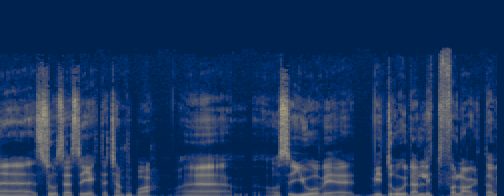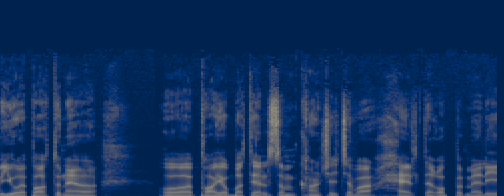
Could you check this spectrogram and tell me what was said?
eh, stort sett så gikk det kjempebra. Eh, og så gjorde vi Vi dro det litt for langt da vi gjorde et par turneer og et par jobber til som kanskje ikke var helt der oppe med de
